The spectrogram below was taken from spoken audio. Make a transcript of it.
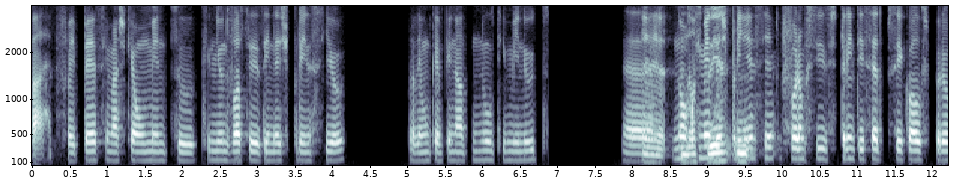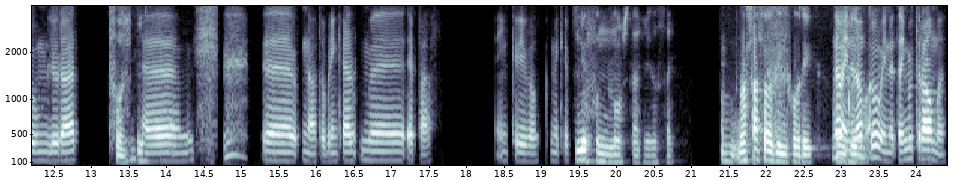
pá, foi péssimo. Acho que é um momento que nenhum de vocês ainda experienciou. Perder um campeonato no último minuto. Ah, É, não, recomendo a experi- experiência. Foram precisos 37 psicólogos para eu melhorar. Ah, não, estou a brincar, mas é pá, é incrível. Como é que é No possível? fundo não estás, eu sei. Não estás sozinho, Rodrigo. Não, ainda não estou, ainda tenho trauma.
